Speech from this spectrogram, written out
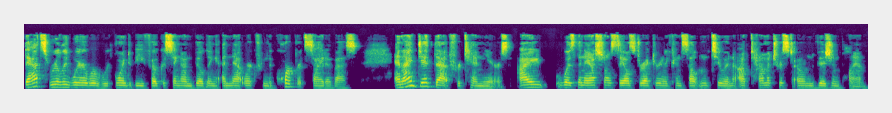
that's really where we're going to be focusing on building a network from the corporate side of us. And I did that for 10 years. I was the national sales director and a consultant to an optometrist owned vision plan,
